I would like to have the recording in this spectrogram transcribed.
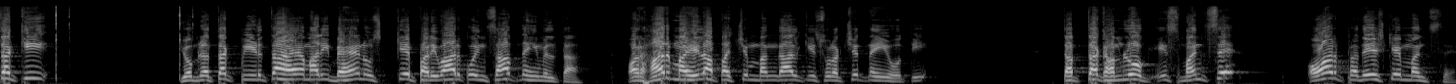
तक कि जो मृतक पीड़िता है हमारी बहन, उसके परिवार को इंसाफ नहीं मिलता और हर महिला पश्चिम बंगाल की सुरक्षित नहीं होती तब तक हम लोग इस मंच से और प्रदेश के मंच से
